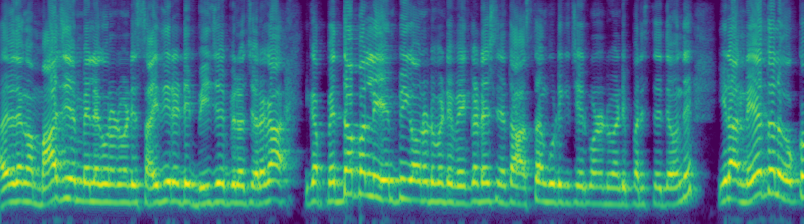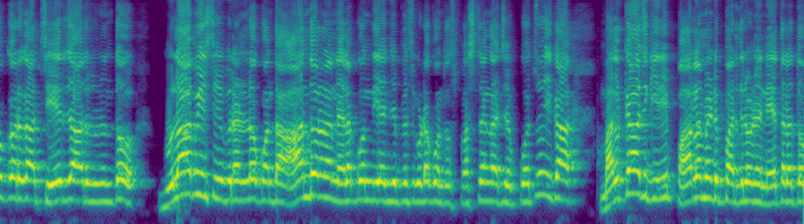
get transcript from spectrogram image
అదేవిధంగా మాజీ ఎమ్మెల్యేగా ఉన్నటువంటి సైదిరెడ్డి బీజేపీలో చేరగా ఇక పెద్దపల్లి ఎంపీగా ఉన్నటువంటి వెంకటేష్ నేత హస్తంగుడికి చేరుకున్నటువంటి పరిస్థితి ఉంది. ఇలా నేతలు ఒక్కొక్కరుగా చేర్జారడంతో గులాబీ శిబిరంలో కొంత ఆందోళన నెలకొంది అని చెప్పేసి కూడా కొంత స్పష్టంగా చెప్పుకోవచ్చు. ఇక మల్కాజ్గిరి పార్లమెంటు పరిధిలోని నేతలతో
